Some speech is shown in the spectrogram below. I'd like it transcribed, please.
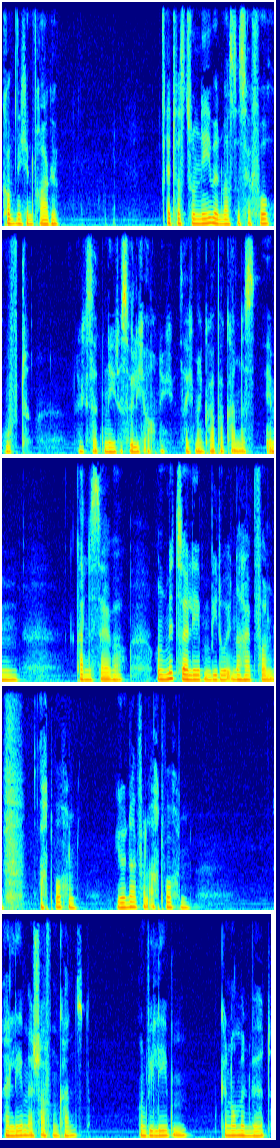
kommt nicht in Frage. Etwas zu nehmen, was das hervorruft. Da habe ich gesagt, nee, das will ich auch nicht. Sag ich, mein Körper kann das im, kann das selber. Und mitzuerleben, wie du innerhalb von acht Wochen, wie du innerhalb von acht Wochen ein Leben erschaffen kannst und wie Leben genommen wird.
